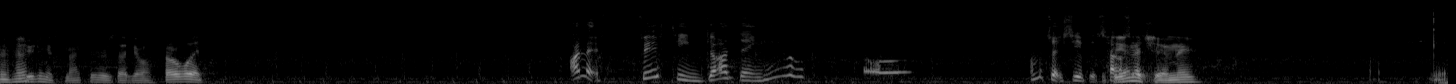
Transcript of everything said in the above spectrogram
Mm-hmm. Shooting a sniper, or is that y'all? Or wood. I'm at 15 god dang health. Oh. I'm gonna check see if this Is house. he in the has- chimney? Shit.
